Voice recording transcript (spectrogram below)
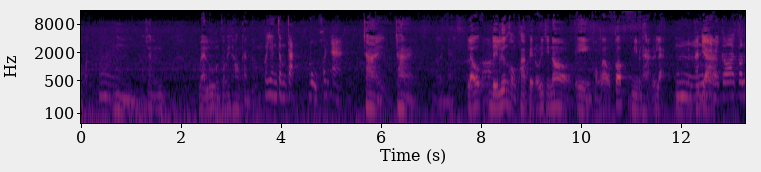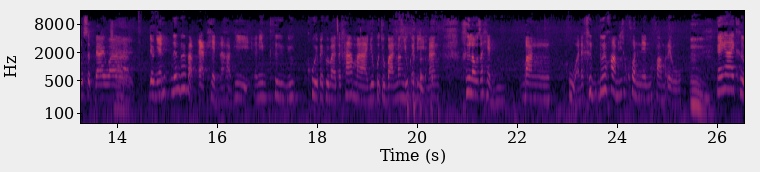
กอะอืมอืมเพราะฉะนั้น value มันก็ไม่เท่ากันอีกก็ยังจำกัดหมู่คนอ่าน ใช่ใช่อะไรเงี้ยแล้วก็ในเรื่องของความเป็น original เองของเราก็มีปัญหาด้วยแหละ อืมมันพูอันดนี้ยาอันกนี้ก็ก็รู้สึกได้ว่าใช่เดี๋ยวนี้เนื่องด้วยแบบแอบเห็นนะคะพี่ อันนี้คือยุคคุยไปคุยมาจะข้ามมายุคปัจจุบันบ้างยุคอดีตบ้าง คือเราจะเห็นบาง หัวนะคือด้วยความที่ทุกคนเน้นความเร็วอืมง่าย ๆ คือ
